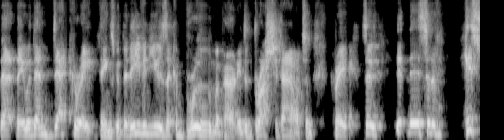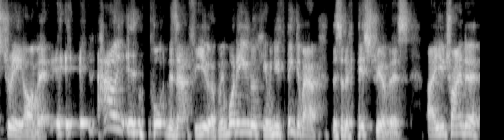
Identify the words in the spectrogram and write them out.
that they would then decorate things with. They'd even use like a broom, apparently, to brush it out and create. So it, there's sort of history of it. It, it. How important is that for you? I mean, what are you looking when you think about the sort of history of this? Are you trying to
